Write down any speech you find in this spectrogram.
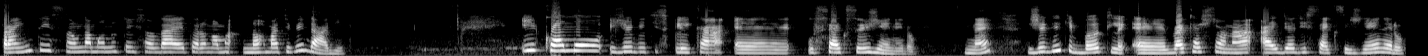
para a intenção da manutenção da heteronormatividade. E como Judith explica é, o sexo e gênero? Né? Judith Butler é, vai questionar a ideia de sexo e gênero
